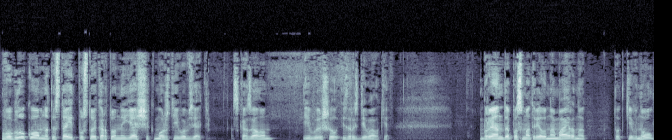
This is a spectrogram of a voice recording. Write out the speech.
«В углу комнаты стоит пустой картонный ящик, можете его взять», — сказал он и вышел из раздевалки. Бренда посмотрела на Майрона, тот кивнул.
